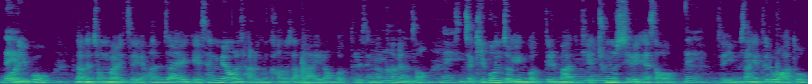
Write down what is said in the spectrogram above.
네. 버리고 나는 정말 이제 환자에게 생명을 다루는 간호사다 이런 것들을 생각하면서 음, 네, 진짜 기본적인 것들만 이렇게 음. 충실히 해서 네, 이제 임상에 들어와도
